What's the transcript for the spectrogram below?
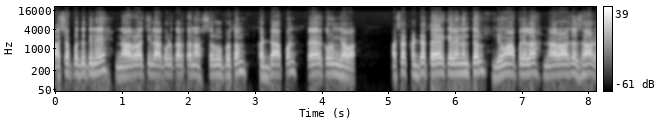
अशा पद्धतीने नारळाची लागवड करताना सर्वप्रथम खड्डा आपण तयार करून घ्यावा. असा खड्डा तयार केल्यानंतर जेव्हा आपल्याला नारळाचं झाड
